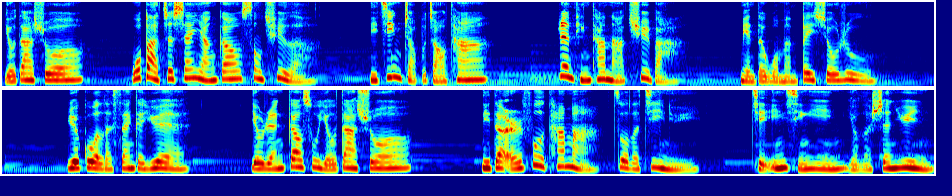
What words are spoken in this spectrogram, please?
犹大说：“我把这山羊羔送去了，你竟找不着她。”任凭他拿去吧，免得我们被羞辱。约过了三个月，有人告诉犹大说：“你的儿父他玛做了妓女，且因行淫有了身孕。”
